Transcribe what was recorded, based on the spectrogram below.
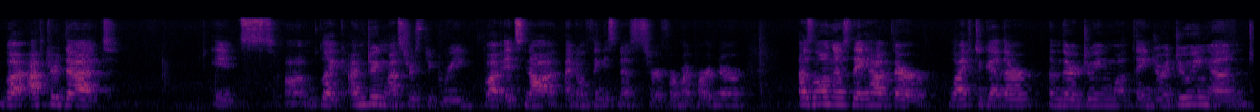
but after that, it's um, like I'm doing master's degree, but it's not. I don't think it's necessary for my partner, as long as they have their life together and they're doing what they enjoy doing and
